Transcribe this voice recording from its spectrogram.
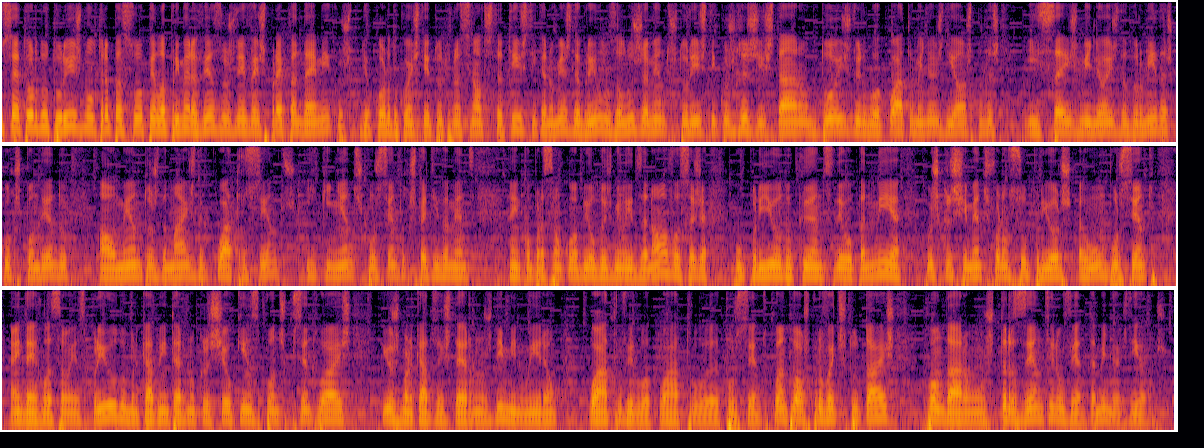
O setor do turismo ultrapassou pela primeira vez os níveis pré-pandémicos. De acordo com o Instituto Nacional de Estatística, no mês de abril, os alojamentos turísticos registaram 2,4 milhões de hóspedes e 6 milhões de dormidas, correspondendo a aumentos de mais de 400% e 500%, respectivamente. Em comparação com abril de 2019, ou seja, o período que antecedeu a pandemia, os crescimentos foram superiores a 1%. Ainda em relação a esse período, o mercado interno cresceu 15 pontos percentuais e os mercados externos diminuíram 4,4%. Quanto aos proveitos totais, rondaram os 390 milhões de euros.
